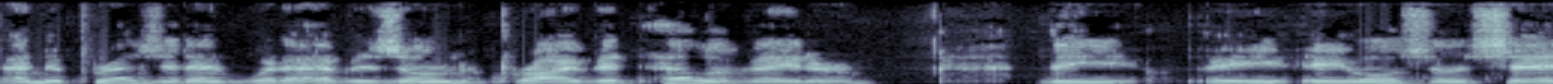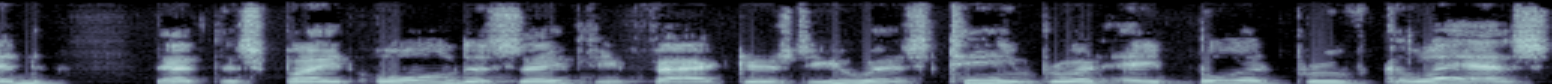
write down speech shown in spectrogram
and the president would have his own private elevator. The, he, he also said that despite all the safety factors, the U.S. team brought a bulletproof glass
